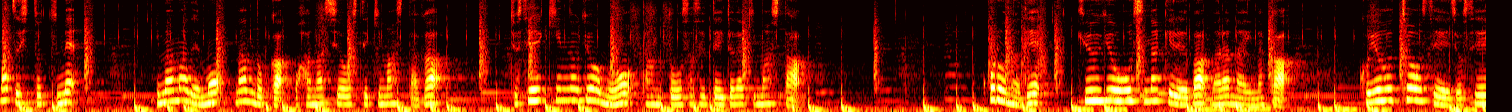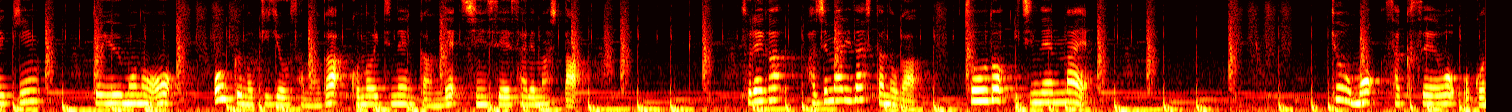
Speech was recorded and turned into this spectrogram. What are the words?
まず1つ目今までも何度かお話をしてきましたが助成金の業務を担当させていただきました。コロナで休業をしなければならない中雇用調整助成金というものを多くの企業様がこの1年間で申請されました。それが始まりだしたのがちょうど1年前。今日も作成を行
